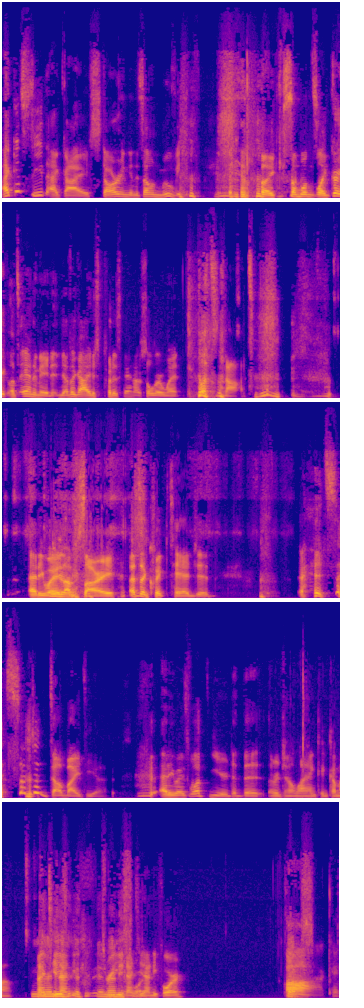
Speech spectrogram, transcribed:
I could see that guy starring in his own movie." And, like someone's like, "Great, let's animate it." And the other guy just put his hand on his shoulder and went, "Let's not." Anyways, Yeah. I'm sorry. That's a quick tangent. It's, it's such a dumb idea. Anyways, what year did the original Lion King come out? 90 1993, 1994? Ah, okay.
